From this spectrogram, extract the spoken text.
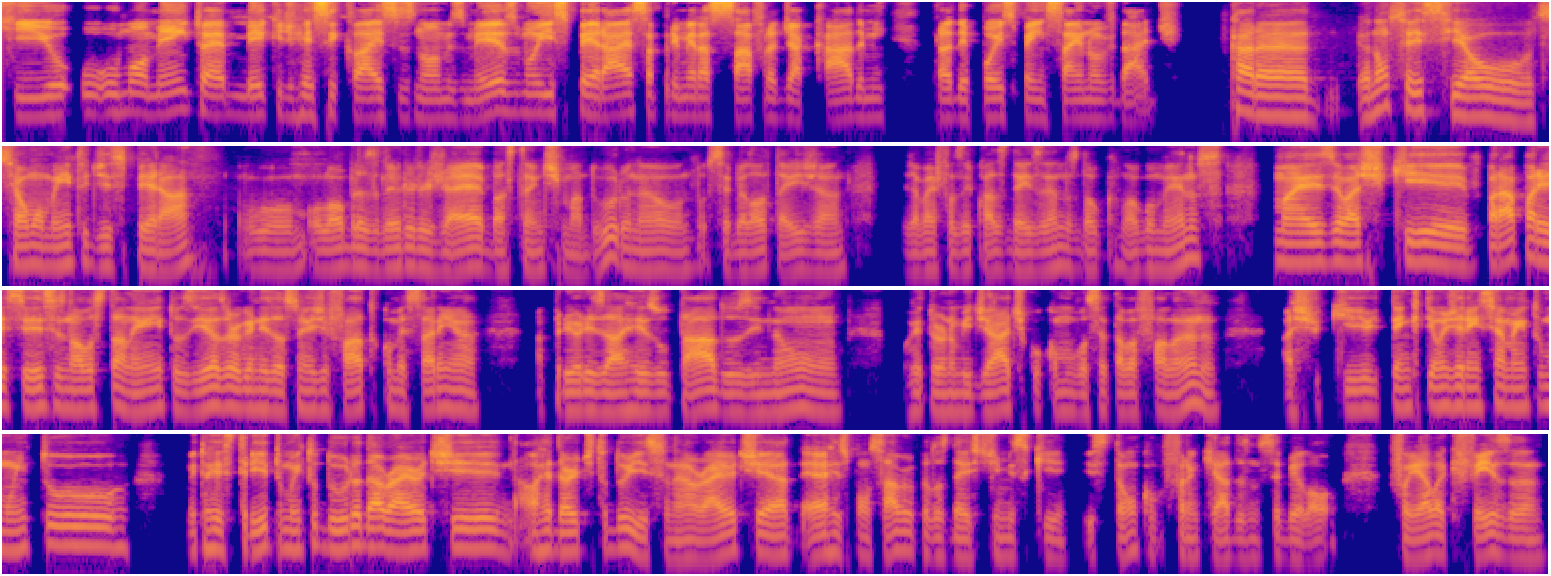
que o, o momento é meio que de reciclar esses nomes mesmo e esperar essa primeira safra de Academy para depois pensar em novidade? Cara, eu não sei se é o, se é o momento de esperar. O, o LoL brasileiro já é bastante maduro, né? O, o CBLOL tá aí já, já vai fazer quase 10 anos, logo, logo menos. Mas eu acho que para aparecer esses novos talentos e as organizações de fato começarem a, a priorizar resultados e não o retorno midiático, como você estava falando, acho que tem que ter um gerenciamento muito muito restrito, muito duro da Riot ao redor de tudo isso, né? A Riot é, é responsável pelos 10 times que estão franqueados no CBLOL. Foi ela que fez a,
